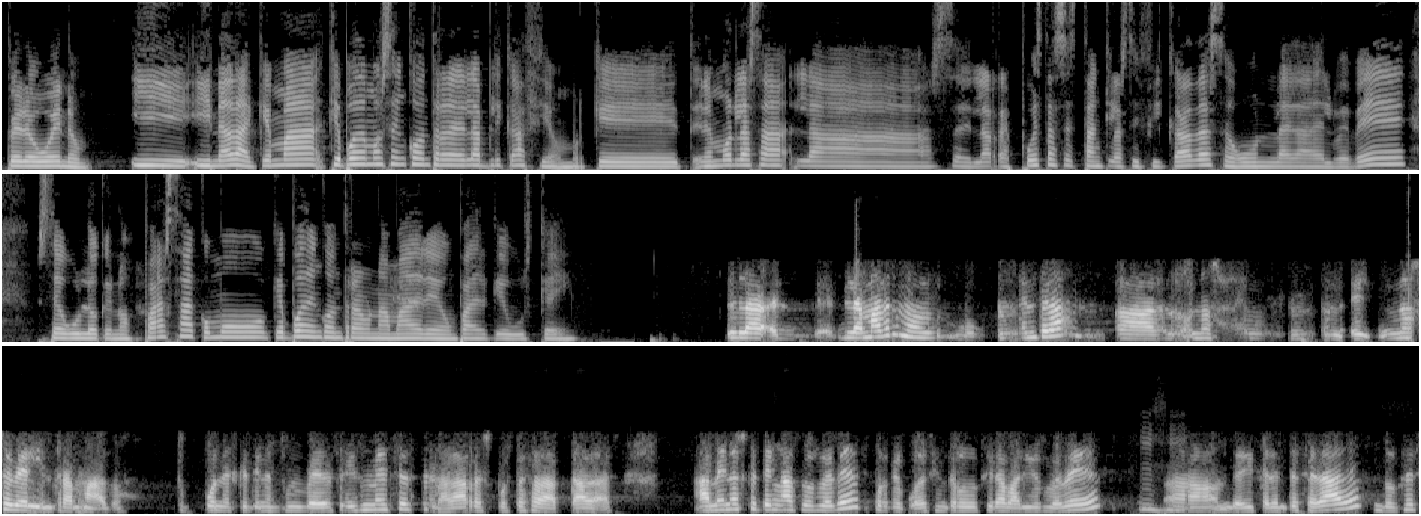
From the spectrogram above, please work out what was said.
Pero bueno, y, nada, ¿qué, más, ¿qué podemos encontrar en la aplicación? Porque tenemos las, las, eh, las respuestas están clasificadas según la edad del bebé, según lo que nos pasa. ¿Cómo, ¿Qué puede encontrar una madre o un padre que busque La, la madre no entra, ah, no, no, no, se ve el entramado. Tú pones que tienes un bebé de seis meses, te da respuestas adaptadas a menos que tengas dos bebés, porque puedes introducir a varios bebés ah, de diferentes edades, entonces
